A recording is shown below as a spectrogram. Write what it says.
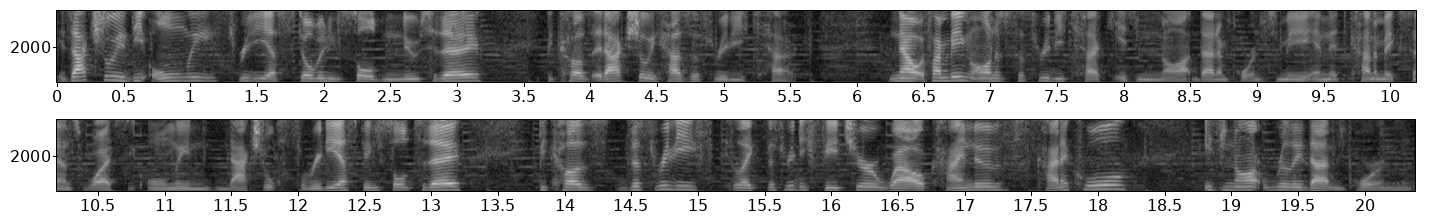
is actually the only 3DS still being sold new today because it actually has a 3D tech. Now, if I'm being honest, the 3D tech is not that important to me, and it kind of makes sense why it's the only actual 3DS being sold today, because the 3D, like the 3D feature, while kind of kind of cool, is not really that important.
